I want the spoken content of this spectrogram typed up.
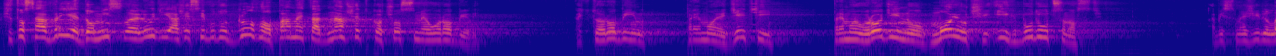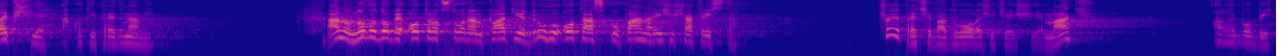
Že to sa vrie do mysle ľudí a že si budú dlho pamätať na všetko, čo sme urobili. Veď to robím pre moje deti, pre moju rodinu, moju či ich budúcnosť. Aby sme žili lepšie ako tí pred nami. Áno, novodobé otroctvo nám kladie druhú otázku pána Ježiša Krista. Čo je pre teba dôležitejšie? Mať alebo byť?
